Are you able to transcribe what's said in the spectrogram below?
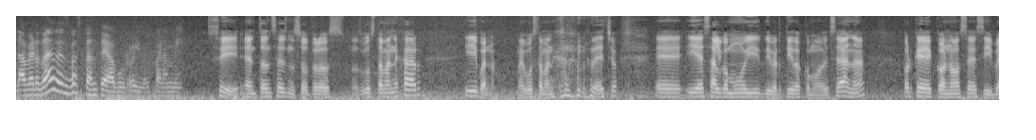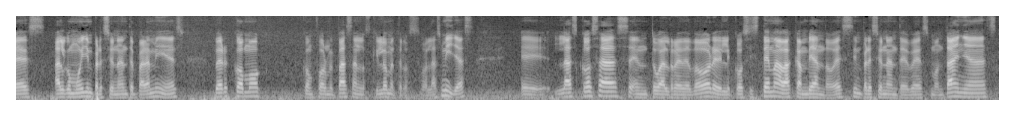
la verdad, es bastante aburrido para mí. Sí, entonces nosotros nos gusta manejar y bueno, me gusta manejar de hecho eh, y es algo muy divertido como dice Ana porque conoces y ves algo muy impresionante para mí es ver cómo conforme pasan los kilómetros o las millas eh, las cosas en tu alrededor, el ecosistema va cambiando, es impresionante, ves montañas,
